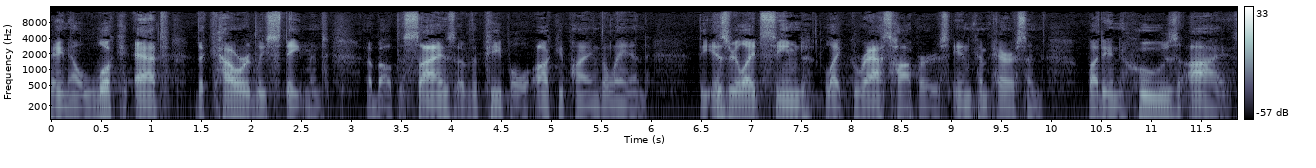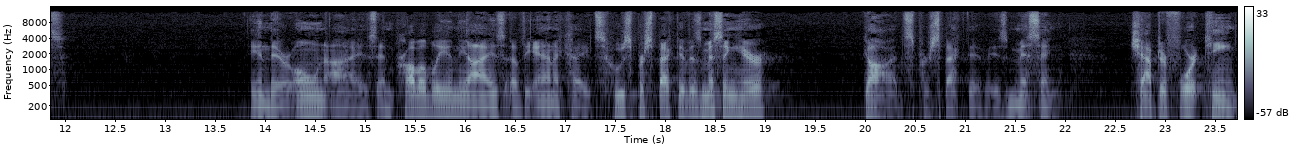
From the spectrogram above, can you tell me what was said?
Okay, now look at the cowardly statement about the size of the people occupying the land. The Israelites seemed like grasshoppers in comparison, but in whose eyes? In their own eyes, and probably in the eyes of the Anakites. Whose perspective is missing here? God's perspective is missing. Chapter 14.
